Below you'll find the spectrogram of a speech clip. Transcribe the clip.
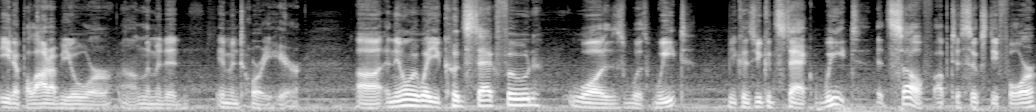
eat up a lot of your uh, limited inventory here. Uh, and the only way you could stack food was with wheat, because you could stack wheat itself up to 64,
